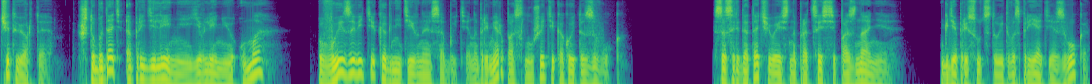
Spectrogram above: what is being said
Четвертое. Чтобы дать определение явлению ума, вызовите когнитивное событие. Например, послушайте какой-то звук. Сосредотачиваясь на процессе познания, где присутствует восприятие звука,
